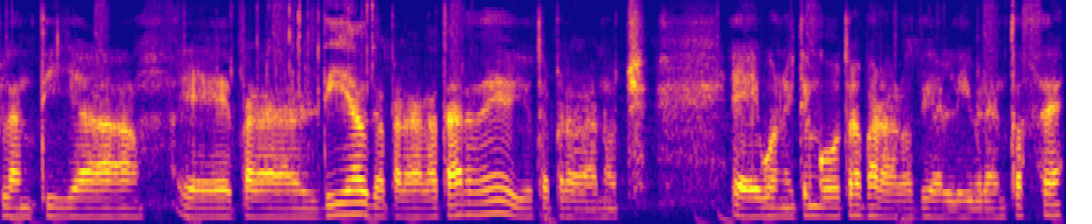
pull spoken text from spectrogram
plantilla eh, para el día, otra para la tarde y otra para la noche. Eh, bueno, y tengo otra para los días libres. Entonces,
